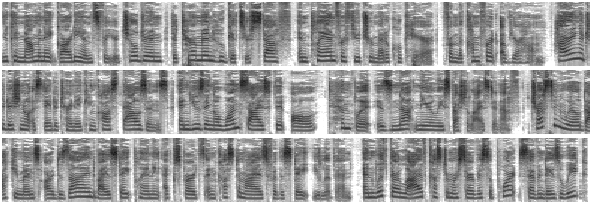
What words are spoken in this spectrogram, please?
you can nominate guardians for your children, determine who gets your stuff, and plan for future medical care from the comfort of your home. Hiring a traditional estate attorney can cost thousands, and using a one size fit all template is not nearly specialized enough. Trust and Will documents are designed by estate planning experts and customized for the state you live in. And with their live customer service support seven days a week,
